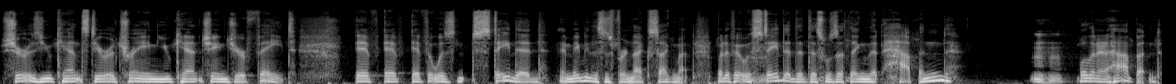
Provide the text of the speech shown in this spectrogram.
Sure as you can't steer a train, you can't change your fate. If if if it was stated, and maybe this is for next segment, but if it was mm-hmm. stated that this was a thing that happened, mm-hmm. well, then it happened.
